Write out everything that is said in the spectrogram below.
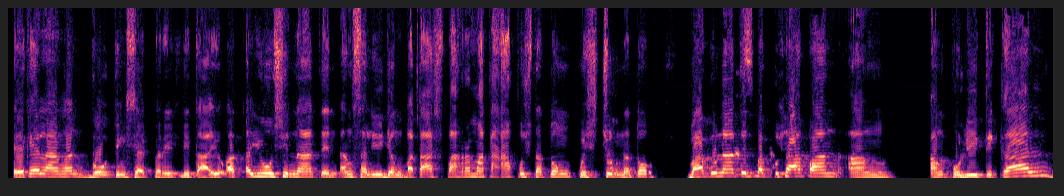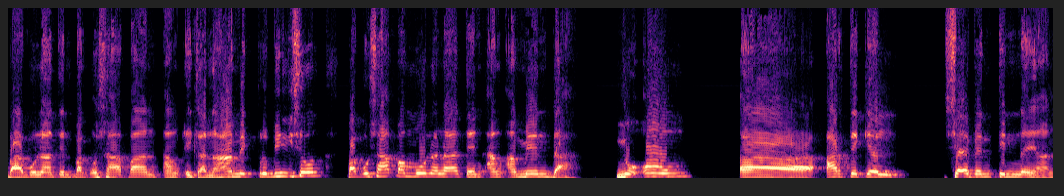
eh kailangan voting separately tayo at ayusin natin ang saligang batas para matapos na tong question na to. Bago natin pag-usapan ang ang political, bago natin pag-usapan ang economic provision, pag-usapan muna natin ang amenda noong ah, Article 17 na yan,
